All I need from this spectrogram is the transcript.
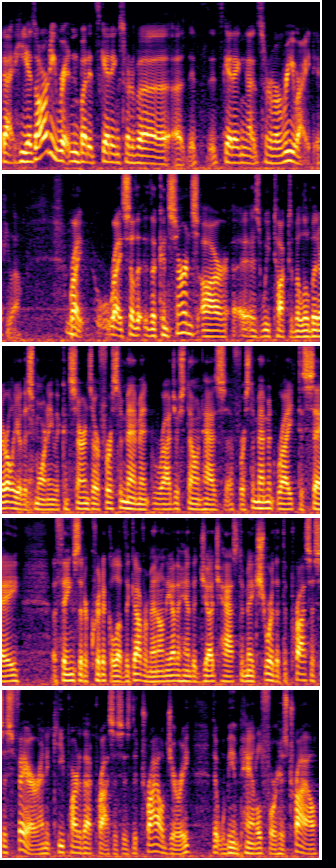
that he has already written, but it's getting sort of a, a it's, it's, getting a, sort of a rewrite, if you will. Right, right. So the, the concerns are, uh, as we talked a little bit earlier this morning, the concerns are First Amendment. Roger Stone has a First Amendment right to say uh, things that are critical of the government. On the other hand, the judge has to make sure that the process is fair, and a key part of that process is the trial jury that will be impaneled for his trial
